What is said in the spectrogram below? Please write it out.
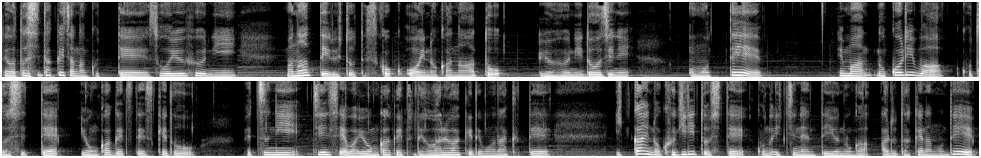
で私だけじゃなくってそういうふうに、まあ、なっている人ってすごく多いのかなというふうに同時に思ってでまあ残りは今年って4ヶ月ですけど別に人生は4ヶ月で終わるわけでもなくて1回の区切りとしてこの1年っていうのがあるだけなので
